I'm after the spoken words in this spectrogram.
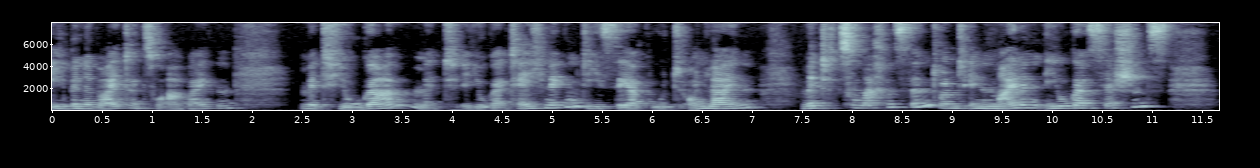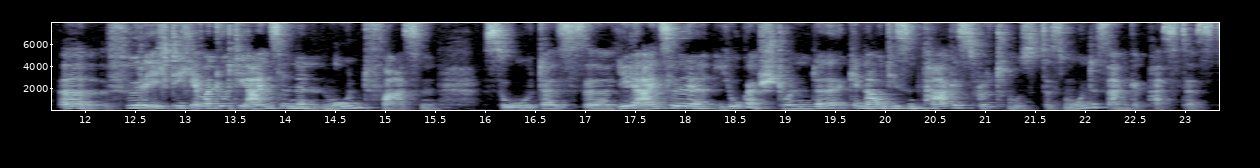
Ebene weiterzuarbeiten, mit Yoga, mit Yoga-Techniken, die sehr gut online mitzumachen sind. Und in meinen Yoga-Sessions äh, führe ich dich immer durch die einzelnen Mondphasen, so dass äh, jede einzelne Yogastunde genau diesem Tagesrhythmus des Mondes angepasst ist,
